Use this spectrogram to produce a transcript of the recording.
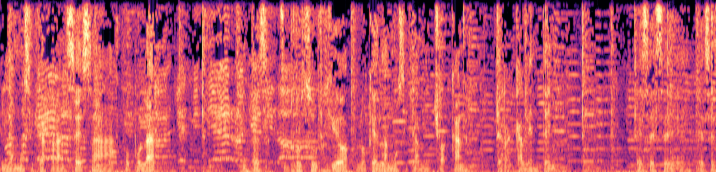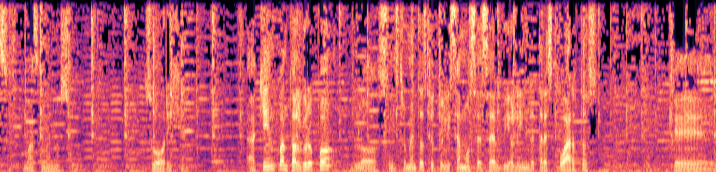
y la música francesa popular. Entonces surgió lo que es la música michoacana, terracalenteña. Ese es, ese es más o menos su, su origen. Aquí en cuanto al grupo, los instrumentos que utilizamos es el violín de tres cuartos, que,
